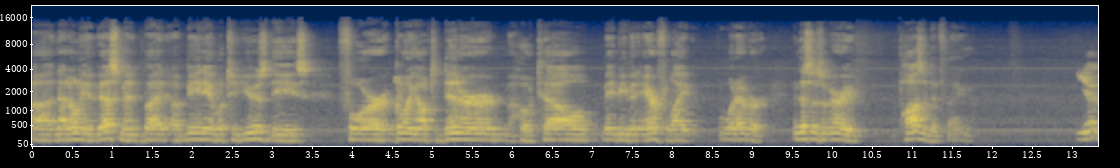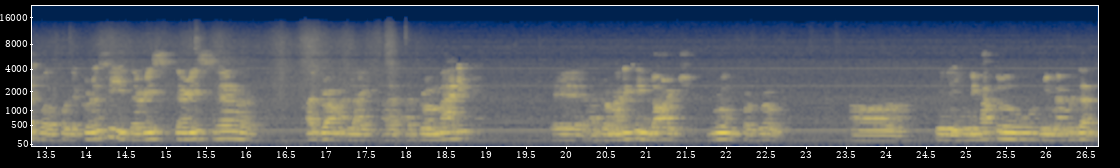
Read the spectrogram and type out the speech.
uh, not only investment, but of being able to use these for going out to dinner, hotel, maybe even air flight, whatever. And this is a very positive thing. Yes, well, for the currency, there is there is uh, a drama like a, a dramatic, uh, a dramatically large room for growth. Uh, we, have to remember that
